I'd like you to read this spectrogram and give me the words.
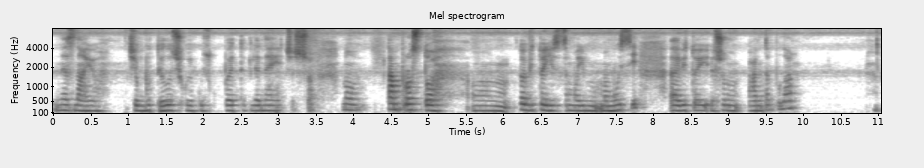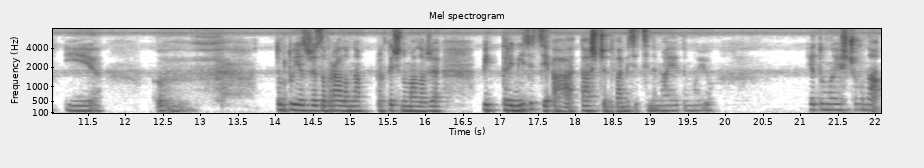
Не знаю, чи бутилочку якусь купити для неї, чи що. Ну, там просто ем, то від тої самої мамусі, е, від тої, що панда була. І там ту я вже забрала, вона практично мала вже під три місяці, а та ще два місяці немає, думаю. Я думаю, що вона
